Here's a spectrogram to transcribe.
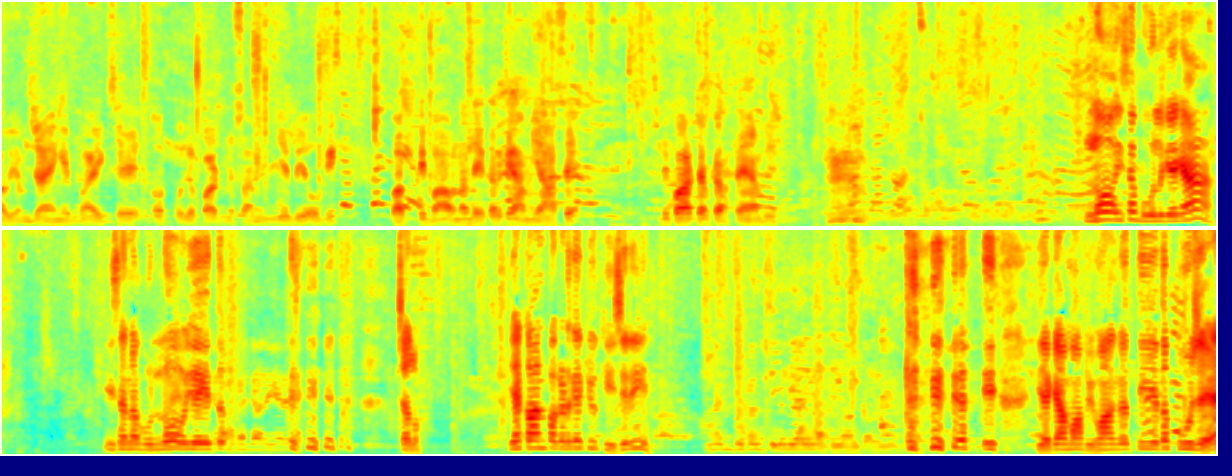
अभी हम जाएँगे बाइक से और पूजा पाठ में शामिल। ये भी होगी। भक्ति भावना लेकर के हम यहाँ से डिपार्चर करते हैं अभी। लो इसे भूल गए क्या? इसे ना भूल लो ये तो चलो। ये कान पकड़ के क्यों खींच रही? है ये क्या माफ़ी मांगती है? ये तो पूज है।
